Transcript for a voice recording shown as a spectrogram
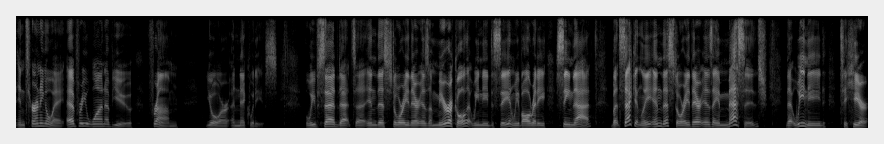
in turning away every one of you from your iniquities. We've said that uh, in this story there is a miracle that we need to see, and we've already seen that. But secondly, in this story, there is a message that we need to hear.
